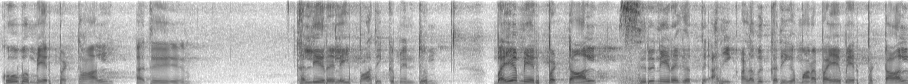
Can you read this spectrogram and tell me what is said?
கோபம் ஏற்பட்டால் அது கல்லீரலை பாதிக்கும் என்றும் பயம் ஏற்பட்டால் சிறுநீரகத்தை அதிக அளவுக்கு அதிகமான பயம் ஏற்பட்டால்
